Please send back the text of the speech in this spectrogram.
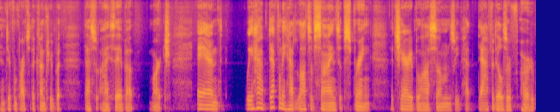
in different parts of the country, but that's what I say about March. And we have definitely had lots of signs of spring. The cherry blossoms, we've had daffodils are, are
